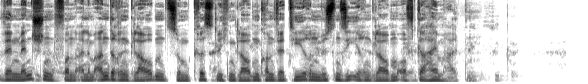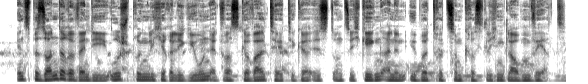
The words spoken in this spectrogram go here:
Wenn Menschen von einem anderen Glauben zum christlichen Glauben konvertieren, müssen sie ihren Glauben oft geheim halten. Insbesondere wenn die ursprüngliche Religion etwas gewalttätiger ist und sich gegen einen Übertritt zum christlichen Glauben wehrt.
